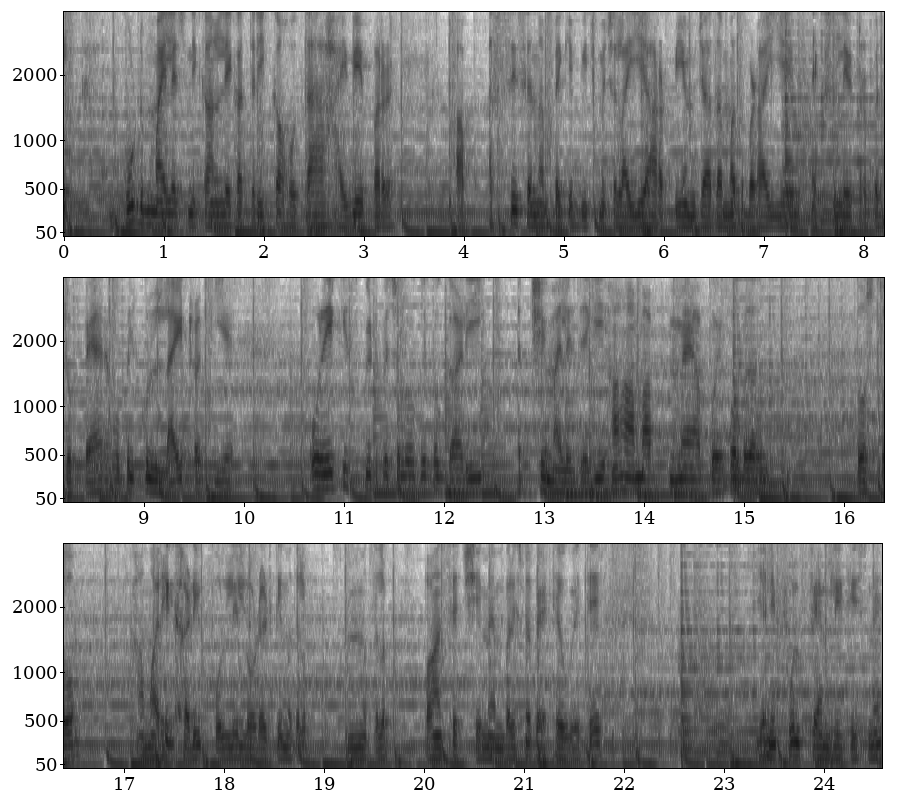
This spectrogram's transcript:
एक गुड माइलेज निकालने का तरीका होता है हाईवे पर। आप 80 से 90 के बीच में चलाइए आरपीएम ज़्यादा मत बढ़ाइए एक्सीटर पर जो पैर है वो बिल्कुल लाइट रखिए और एक ही स्पीड पे चलोगे तो गाड़ी अच्छी माइलेज देगी। हाँ हम आप, मैं आपको एक और बता दूँ। दोस्तों, हमारी गाड़ी फुल्ली लोडेड थी मतलब मतलब पाँच से छः मेंबर इसमें बैठे हुए थे, यानी फुल फैमिली थी इसमें।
